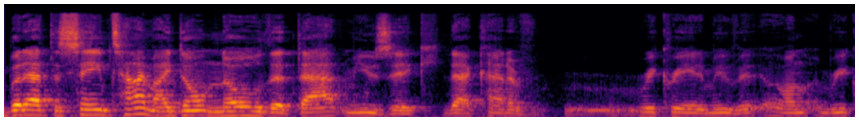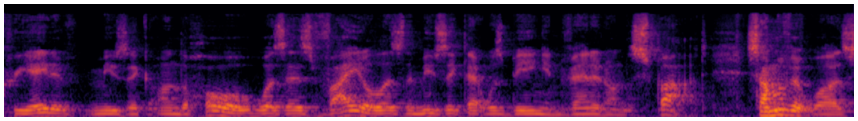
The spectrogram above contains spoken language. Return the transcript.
but at the same time, I don't know that that music, that kind of recreative music on recreative music on the whole was as vital as the music that was being invented on the spot. Some of it was,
